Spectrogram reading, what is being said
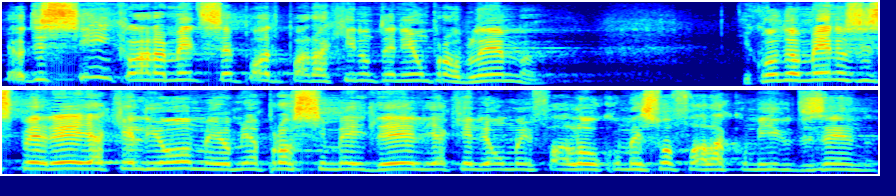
Eu disse: Sim, claramente você pode parar aqui, não tem nenhum problema. E quando eu menos esperei, aquele homem, eu me aproximei dele e aquele homem falou, começou a falar comigo, dizendo:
